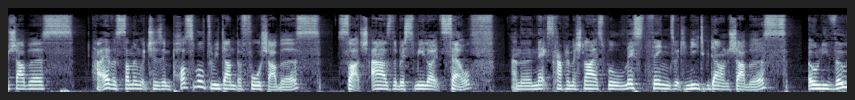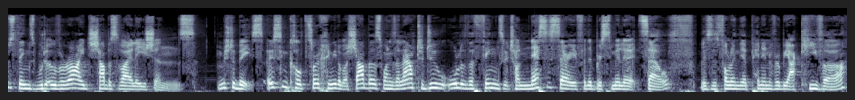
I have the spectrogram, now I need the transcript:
Shabbos. However, something which is impossible to be done before Shabbos, such as the bris milah itself, and the next couple of Mishnayos will list things which need to be done on Shabbos, only those things would override Shabbos violations. Mr. Base, Osin called Tzorchim Shabbos, one is allowed to do all of the things which are necessary for the bris milah itself. This is following the opinion of Rabbi Akiva,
